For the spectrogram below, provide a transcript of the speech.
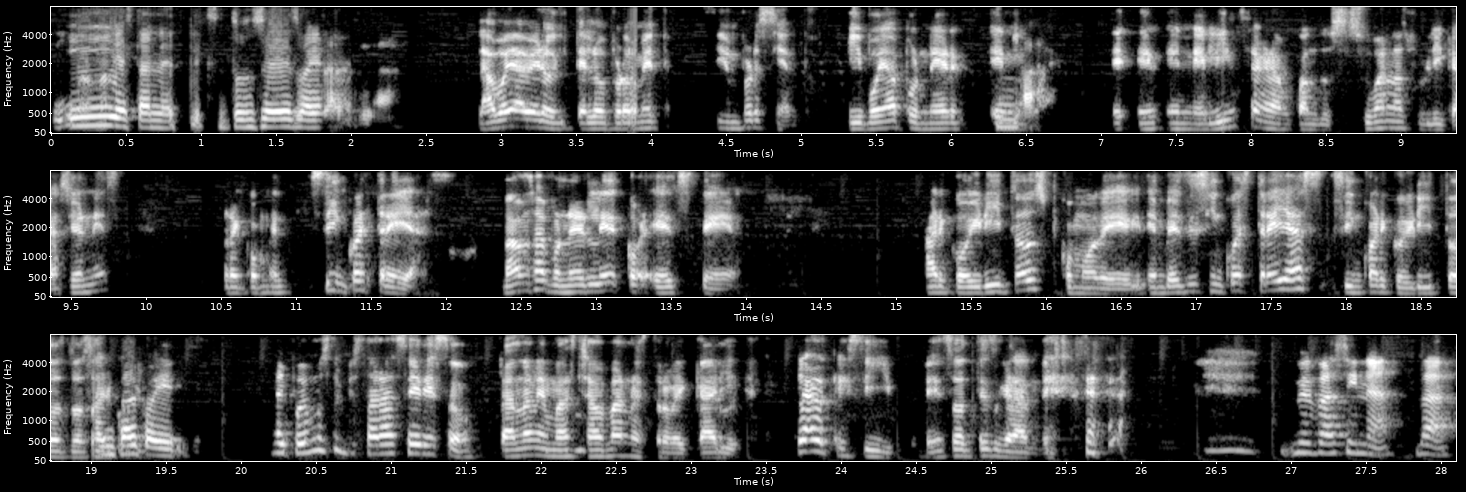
y está en Netflix, entonces vayan a verla. La voy a ver hoy, te lo prometo, 100%. Y voy a poner en, en, el Instagram, cuando se suban las publicaciones, cinco estrellas. Vamos a ponerle este arcoiritos, como de, en vez de cinco estrellas, cinco arcoiritos, dos arcoiritos. Podemos empezar a hacer eso, dándole más chamba a nuestro becario. Claro que sí, besotes grandes. Me fascina, va,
